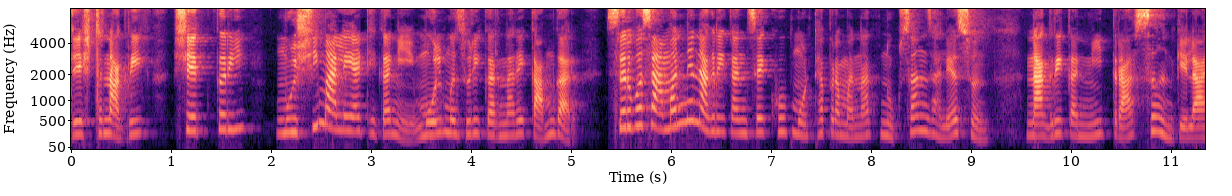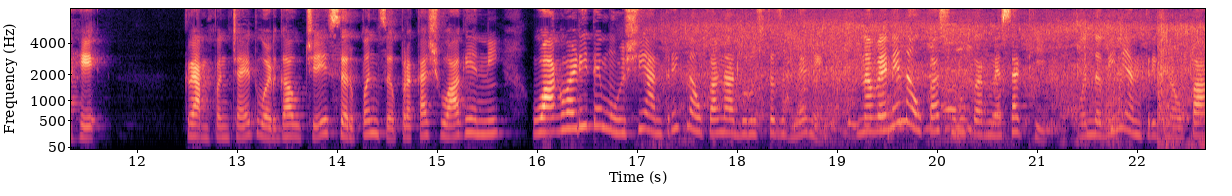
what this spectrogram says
ज्येष्ठ नागरिक शेतकरी मुळशी माले या ठिकाणी मोलमजुरी करणारे कामगार सर्वसामान्य नागरिकांचे खूप मोठ्या प्रमाणात नुकसान झाले असून नागरिकांनी त्रास सहन केला आहे. ग्रामपंचायत वडगावचे सरपंच प्रकाश वाघ यांनी वाघवाडी ते मुळशी यांत्रिक नौका नादुरुस्त झाल्याने नव्याने नौका सुरू करण्यासाठी व नवीन यांत्रिक नौका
